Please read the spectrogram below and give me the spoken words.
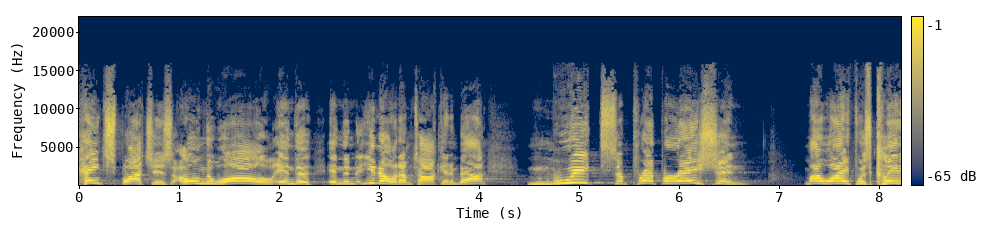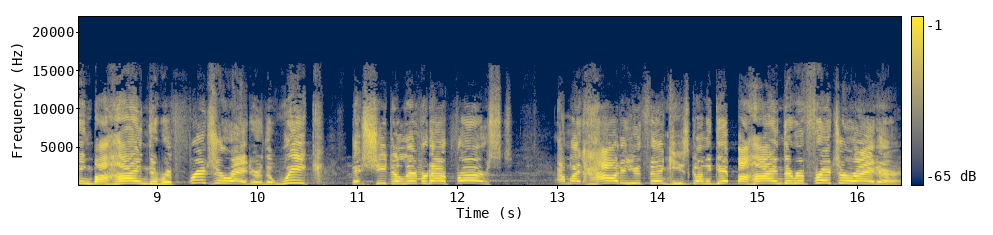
paint splotches on the wall in the in the you know what I'm talking about. Weeks of preparation. My wife was cleaning behind the refrigerator the week that she delivered our first. I'm like, how do you think he's going to get behind the refrigerator?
